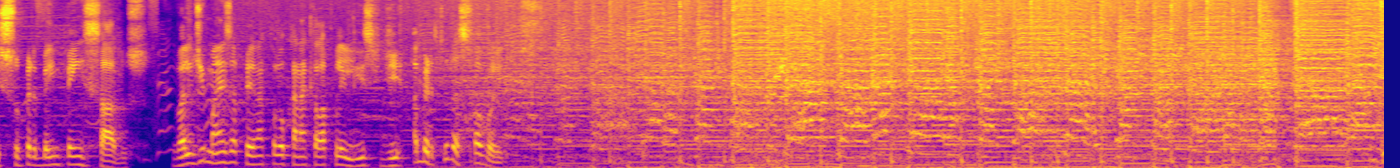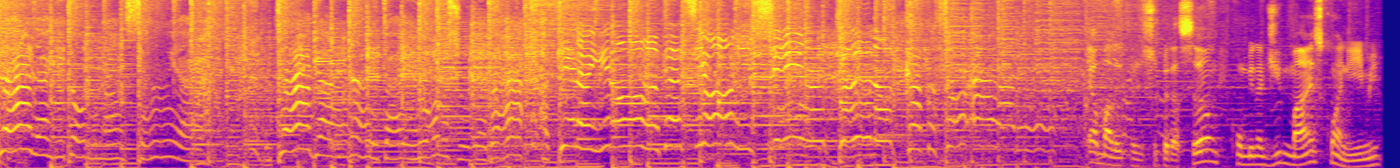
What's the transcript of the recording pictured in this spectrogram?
e super bem pensados. Vale demais a pena colocar naquela playlist de aberturas favoritas. É uma letra de superação que combina demais com anime,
